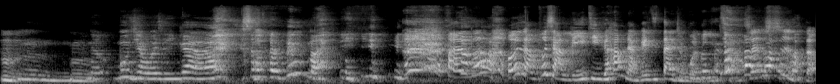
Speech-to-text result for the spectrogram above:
嗯嗯嗯。那目前为止应该还算满意。还说我想不想离题，可他们两个一直带着我离题，真是的。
